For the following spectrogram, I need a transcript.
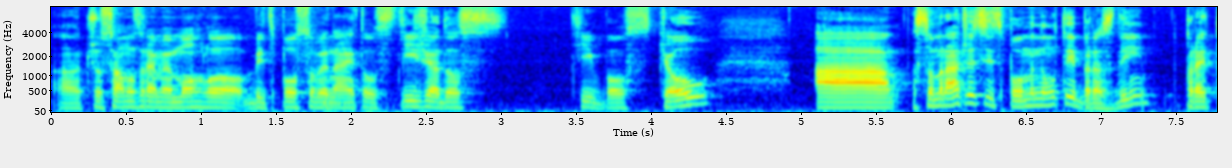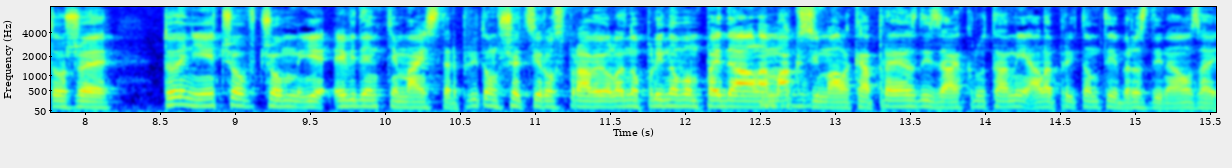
čo samozrejme mohlo byť spôsobené aj tou stížadostivosťou. A som rád, že si spomenul tie brzdy, pretože to je niečo, v čom je evidentne majster. Pritom všetci rozprávajú len o plynovom pedále, mm. maximálka, prejazdy zákrutami, ale pritom tie brzdy naozaj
